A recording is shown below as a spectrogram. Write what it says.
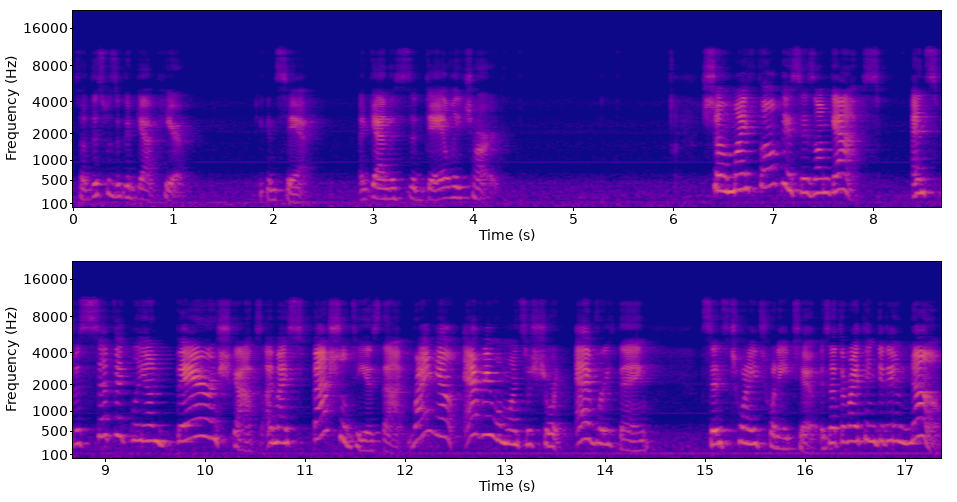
So this was a good gap here. You can see it. Again, this is a daily chart. So my focus is on gaps and specifically on bearish gaps. And my specialty is that. Right now, everyone wants to short everything since 2022. Is that the right thing to do? No.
